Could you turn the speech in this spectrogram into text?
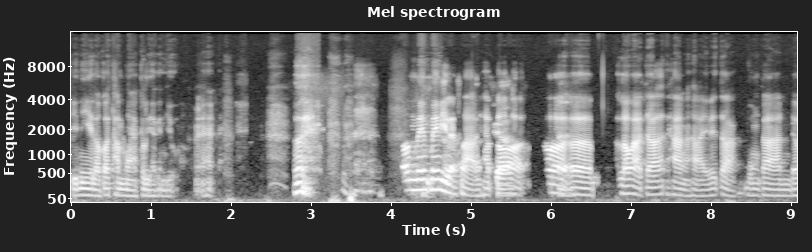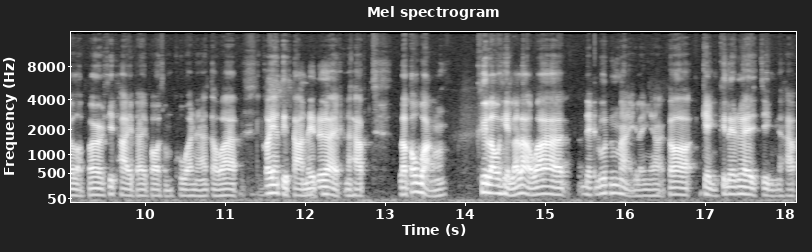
ที่นี่เราก็ทำนาเกลือกันอยู่นะฮะเฮ้ยก็ไม่ไม่มีอะไรฝากนะครับก็ก็เออเราอาจจะห่างหายไปจากวงการ developer ที่ไทยไปพอสมควรนะ แต่ว่าก็ยังติดตามเรื่อยๆนะครับ แล้วก็หวังคือเราเห็นแล้วแหละว่าเด็กรุ่นใหม่อะไรเงี้ย ก็เก่งขึ้นเรื่อยๆจริงนะครับ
